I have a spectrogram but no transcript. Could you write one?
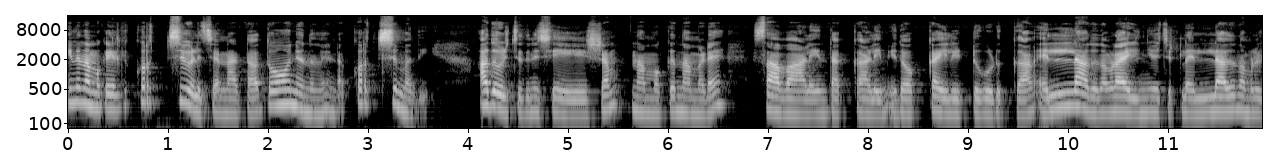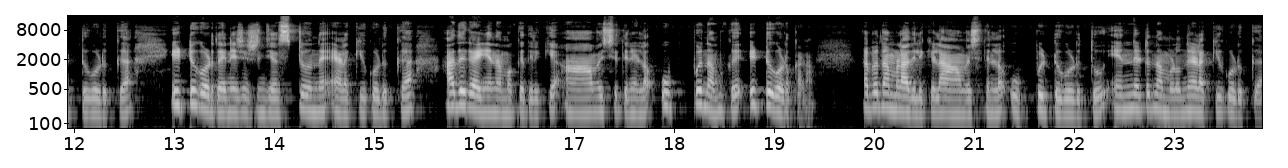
ഇനി നമുക്ക് അതിലേക്ക് കുറച്ച് വെളിച്ചെണ്ണ കേട്ടോ തോനെയൊന്നും വേണ്ട. കുറച്ച് മതി. അതൊഴിച്ചതിന് ശേഷം നമുക്ക് നമ്മുടെ സവാളയും തക്കാളിയും ഇതൊക്കെ അതിലിട്ട് കൊടുക്കാം എല്ലാതും നമ്മൾ അരിഞ്ഞു വെച്ചിട്ടുള്ള എല്ലാതും നമ്മൾ ഇട്ട് കൊടുക്കുക. ഇട്ട് കൊടുത്തതിന് ശേഷം ജസ്റ്റ് ഒന്ന് ഇളക്കി കൊടുക്കുക. അത് കഴിഞ്ഞ് നമുക്കിതിലേക്ക് ആവശ്യത്തിനുള്ള ഉപ്പ് നമുക്ക് ഇട്ട് കൊടുക്കണം. അപ്പോൾ നമ്മൾ അതിലേക്കുള്ള ആവശ്യത്തിനുള്ള ഉപ്പ് ഇട്ട് കൊടുത്തു. എന്നിട്ട് നമ്മളൊന്ന് ഇളക്കി കൊടുക്കുക.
